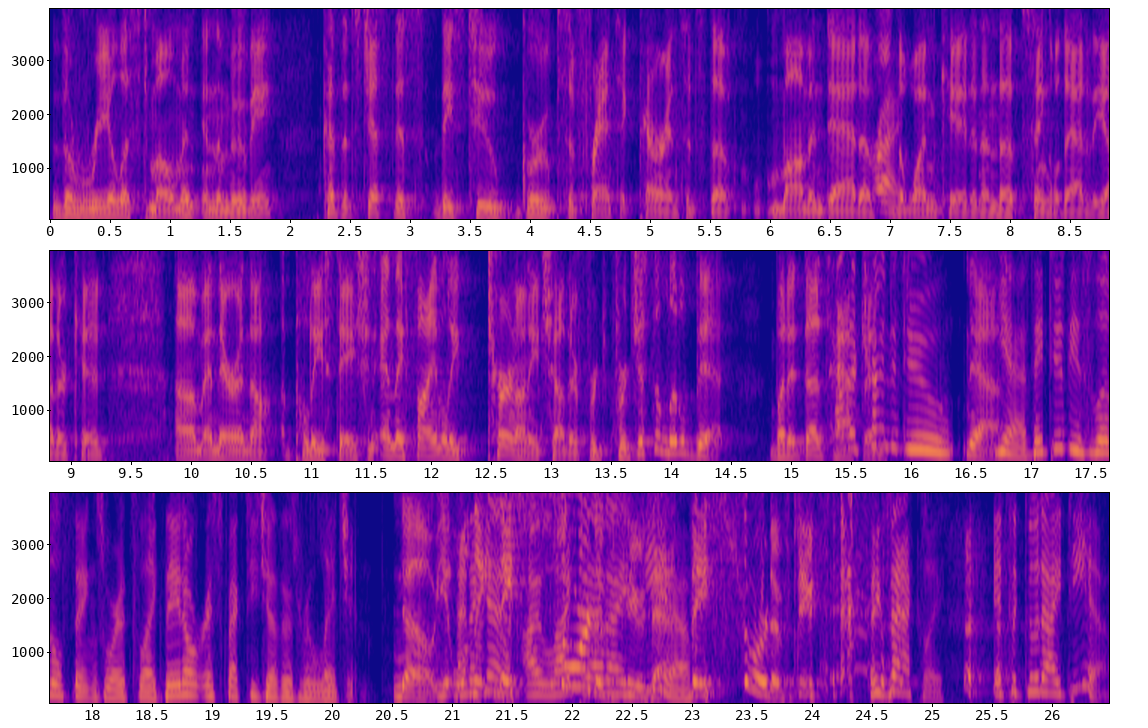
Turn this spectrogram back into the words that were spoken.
the realest moment in the movie because it's just this these two groups of frantic parents. It's the mom and dad of Right. the one kid and then the single dad of the other kid. Um, and they're in the police station, and they finally turn on each other for for just a little bit, but it does happen. They're trying to do Yeah. yeah. They do these little things where it's like they don't respect each other's religion. no, yeah, well, And they, again, they like sort that of do that. They sort of do that. exactly. it's a good idea.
